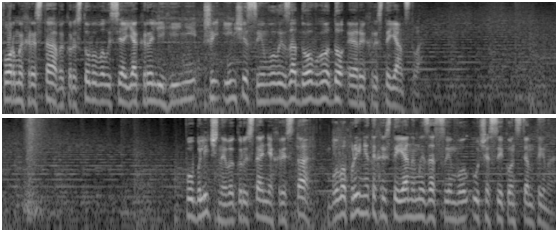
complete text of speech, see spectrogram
Форми хреста використовувалися як релігійні чи інші символи задовго до ери християнства. Публічне використання хреста було прийняте християнами за символ у часи Константина.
